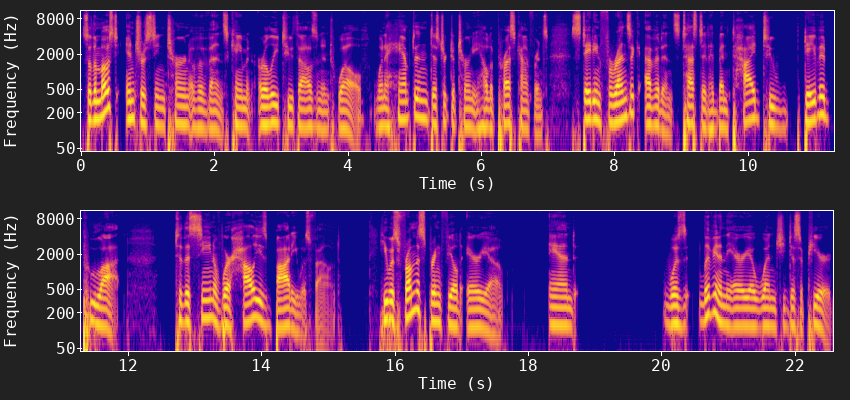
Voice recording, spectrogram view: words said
So, the most interesting turn of events came in early 2012 when a Hampden district attorney held a press conference stating forensic evidence tested had been tied to David Poulat to the scene of where Holly's body was found. He was from the Springfield area and was living in the area when she disappeared.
